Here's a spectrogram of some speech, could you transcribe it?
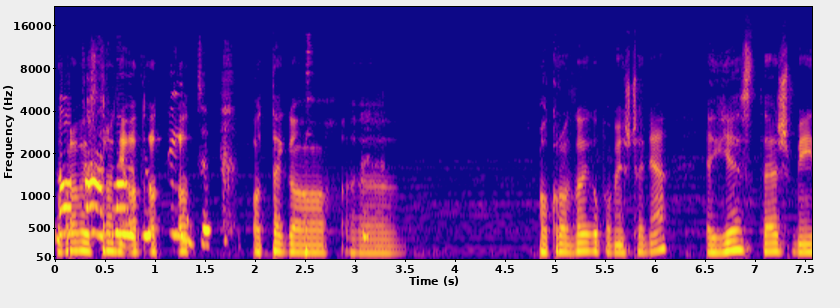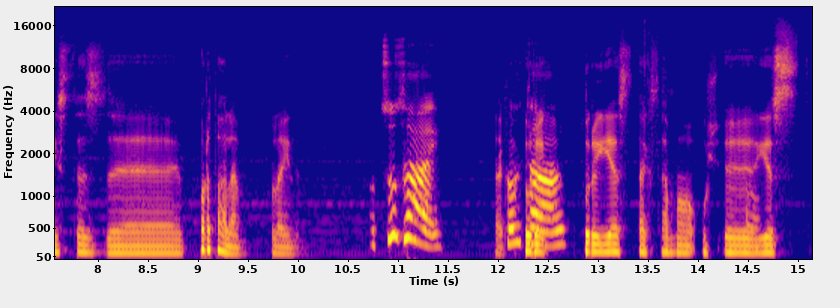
No prawej tak, stronie od, od, od, od tego e, okrągłego pomieszczenia jest też miejsce z e, portalem kolejnym. O, tutaj. Tak, który, Portal. który jest tak samo e, jest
